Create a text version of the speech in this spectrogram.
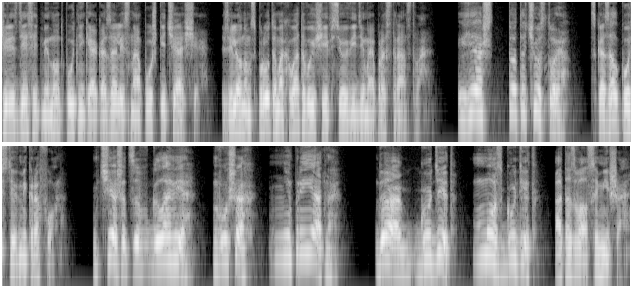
Через 10 минут путники оказались на опушке чаще, зеленым спрутом охватывающей все видимое пространство. «Я что-то чувствую», — сказал Костя в микрофон. «Чешется в голове, в ушах. Неприятно». «Да, гудит. Мозг гудит», — отозвался Миша.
